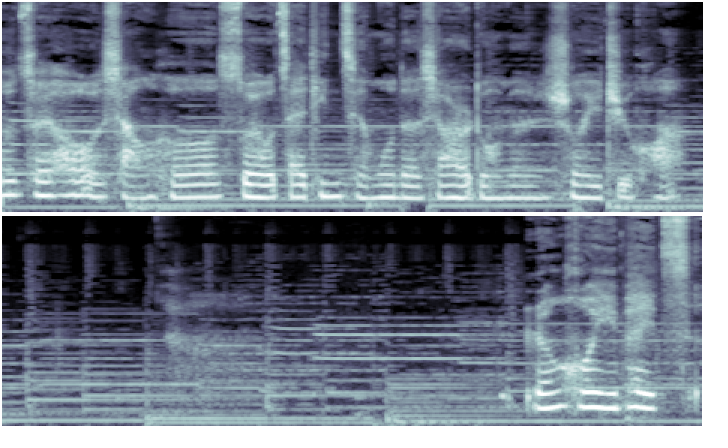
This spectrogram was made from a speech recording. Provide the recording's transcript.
么最后想和所有在听节目的小耳朵们说一句话：人活一辈子，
